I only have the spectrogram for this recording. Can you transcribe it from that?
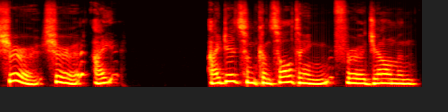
Sure, sure. I I did some consulting for a gentleman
